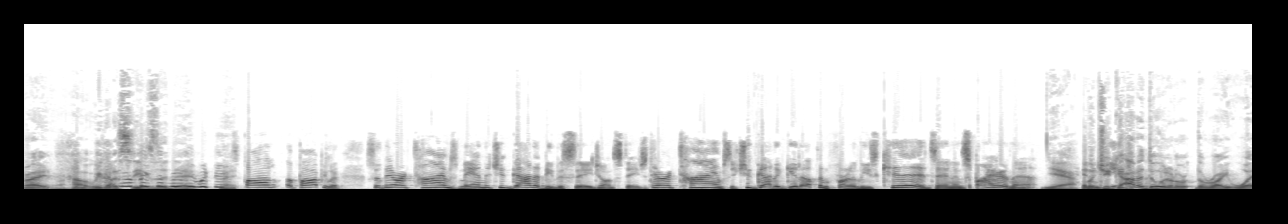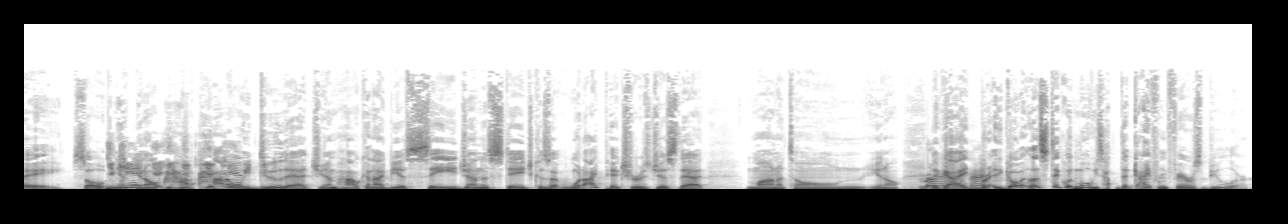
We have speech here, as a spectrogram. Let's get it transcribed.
Right. How we got to seize the movie day. would be Right. po- uh, popular. So there are times, man, that you got to be the sage on stage. There are times that you got to get up in front of these kids and inspire them. Yeah, And but you got to do it the right way. So You can't- you know you- you- how, how do we do that, Jim? How can I be a sage on the stage? Because what I picture is just that monotone. You know, the guy. right. Go. Let's stick with movies. The guy from Ferris Bueller.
